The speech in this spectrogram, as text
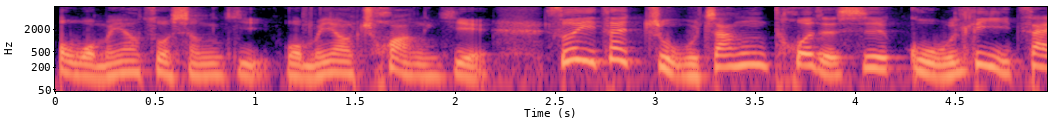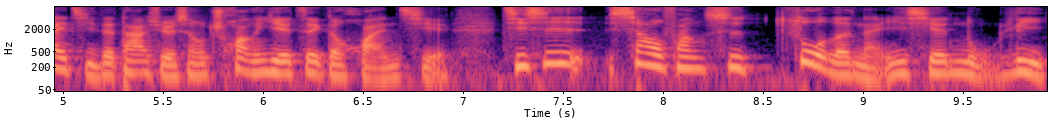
我们要做生意，我们要创业，所以在主张或者是鼓励在籍的大学生创业这个环节，其实校方是做了哪一些努力，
